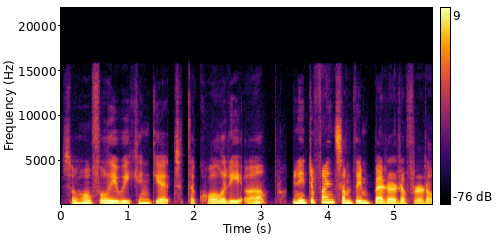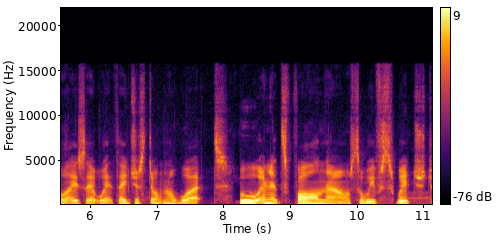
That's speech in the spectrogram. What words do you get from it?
So hopefully we can get the quality up. We need to find something better to fertilize it with. I just don't know what. Ooh, and it's fall now, so we've switched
